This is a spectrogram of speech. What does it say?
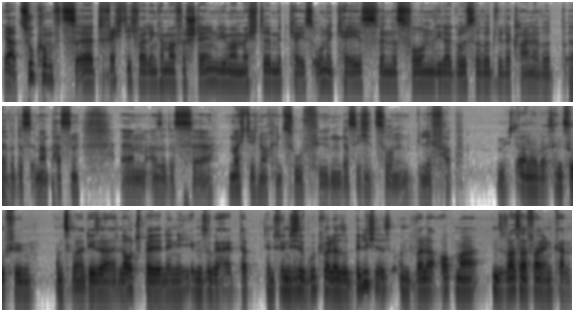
ja, zukunftsträchtig, weil den kann man verstellen, wie man möchte, mit Case, ohne Case. Wenn das Phone wieder größer wird, wieder kleiner wird, äh, wird es immer passen. Ähm, also das äh, möchte ich noch hinzufügen, dass ich jetzt so einen Glyph habe. Ich möchte auch noch was hinzufügen. Und zwar dieser Lautsprecher, den ich eben so gehypt habe, den finde ich so gut, weil er so billig ist und weil er auch mal ins Wasser fallen kann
